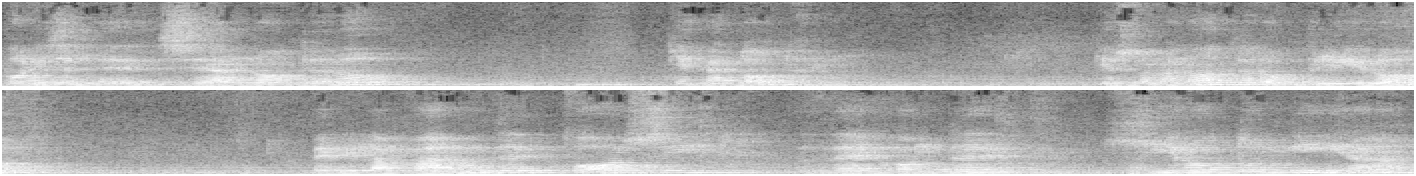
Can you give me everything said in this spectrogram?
χωρίζεται σε ανώτερο και κατώτερο. Και στον ανώτερο κλήρο περιλαμβάνονται όσοι δέχονται χειροτονία,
